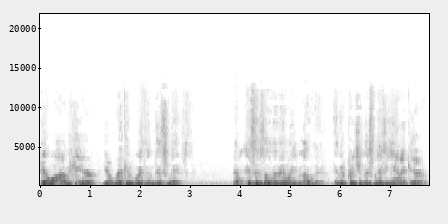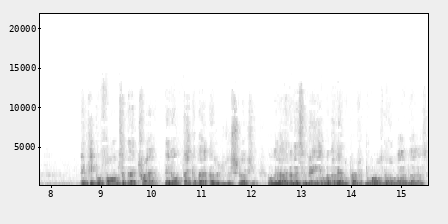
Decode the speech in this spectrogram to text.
Hell, well, I'm here. You're reckoned with and dismissed. Now, it's as though they don't even know that. And they're preaching this Messianic era. And people fall into that trap. They don't think about utter destruction. Well, we don't have to listen to him. We're going to have a perfect, the world's going to love us.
